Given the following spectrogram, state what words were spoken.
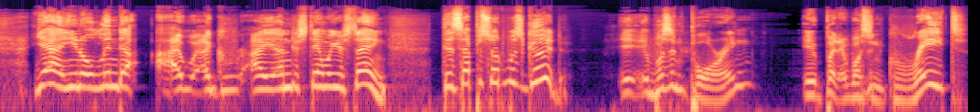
yeah, you know, Linda, I, I, I understand what you're saying. This episode was good. It, it wasn't boring, it, but it wasn't great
